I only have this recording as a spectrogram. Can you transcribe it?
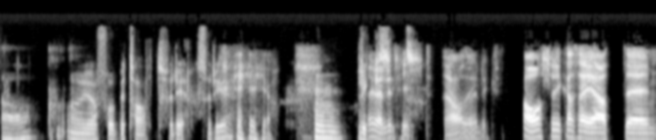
ja. Och jag får betalt för det. Så det är ja, Mm. det är väldigt fint. Ja, det är lyxigt. Ja, så vi kan säga att eh,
